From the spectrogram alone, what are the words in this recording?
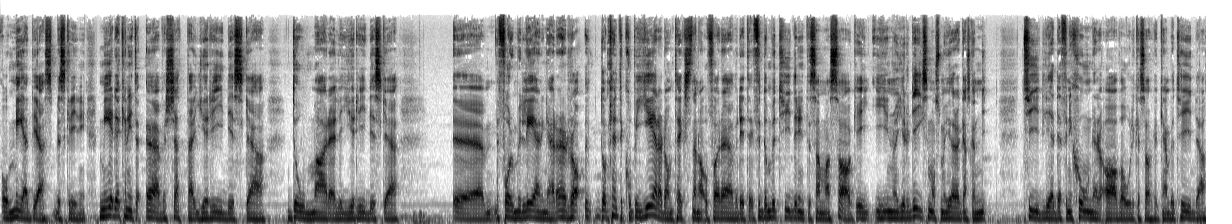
och medias beskrivning. Media kan inte översätta juridiska domar eller juridiska eh, formuleringar. De kan inte kopiera de texterna och föra över det, för de betyder inte samma sak. I, i någon juridik så måste man göra ganska ny, tydliga definitioner av vad olika saker kan betyda.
